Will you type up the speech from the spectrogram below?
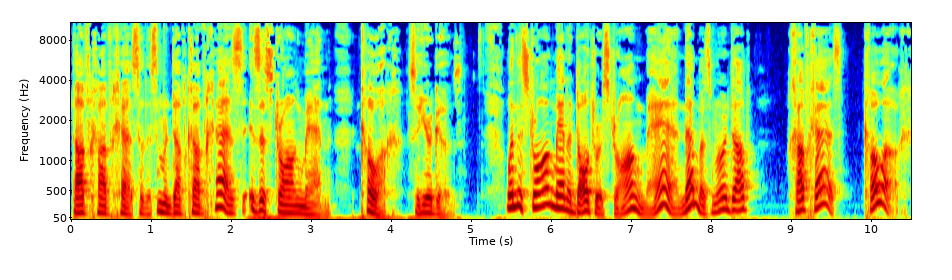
Dav Chav. So the Simon Dav Chav is a strong man. Koach. So here goes. When the strong man adulterer, strong man, that must be Dav Chav. Koach.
